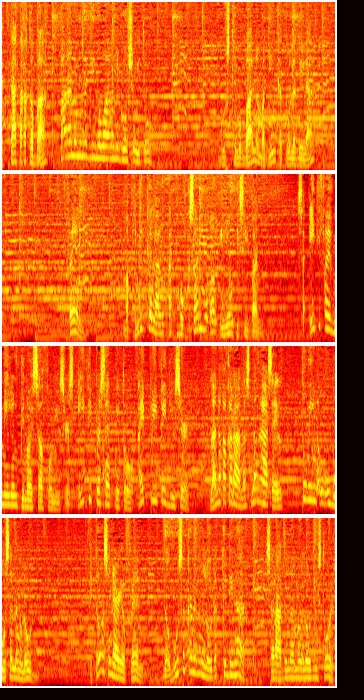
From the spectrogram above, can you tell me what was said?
Nagtataka ka ba paano nila ginawa ang negosyong ito? Gusto mo ba na maging katulad nila? Friend, makinig ka lang at buksan mo ang iyong isipan. Sa 85 million Pinoy cellphone users, 80% nito ay prepaid user na nakakaranas ng hassle tuwing nauubusan ng load. Ito ang scenario, friend. Naubusan ka na ng load at gabi na. Sarado na ang mga loading stores.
